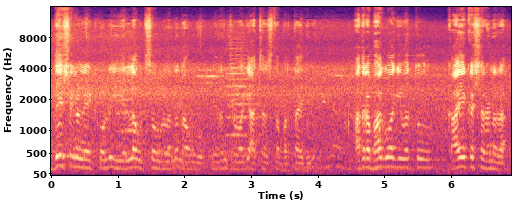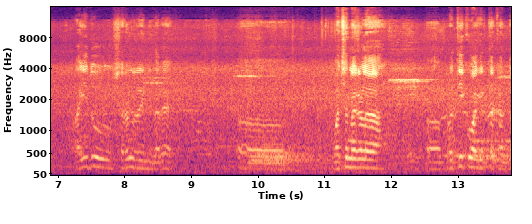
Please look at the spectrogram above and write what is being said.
ಉದ್ದೇಶಗಳನ್ನ ಇಟ್ಕೊಂಡು ಈ ಎಲ್ಲ ಉತ್ಸವಗಳನ್ನು ನಾವು ನಿರಂತರವಾಗಿ ಆಚರಿಸ್ತಾ ಬರ್ತಾ ಇದ್ದೀವಿ. ಅದರ ಭಾಗವಾಗಿ ಇವತ್ತು ಕಾಯಕ ಶರಣರ, ಐದು ಶರಣರೇನಿದ್ದಾರೆ ವಚನಗಳ ಪ್ರತೀಕವಾಗಿರ್ತಕ್ಕಂಥ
